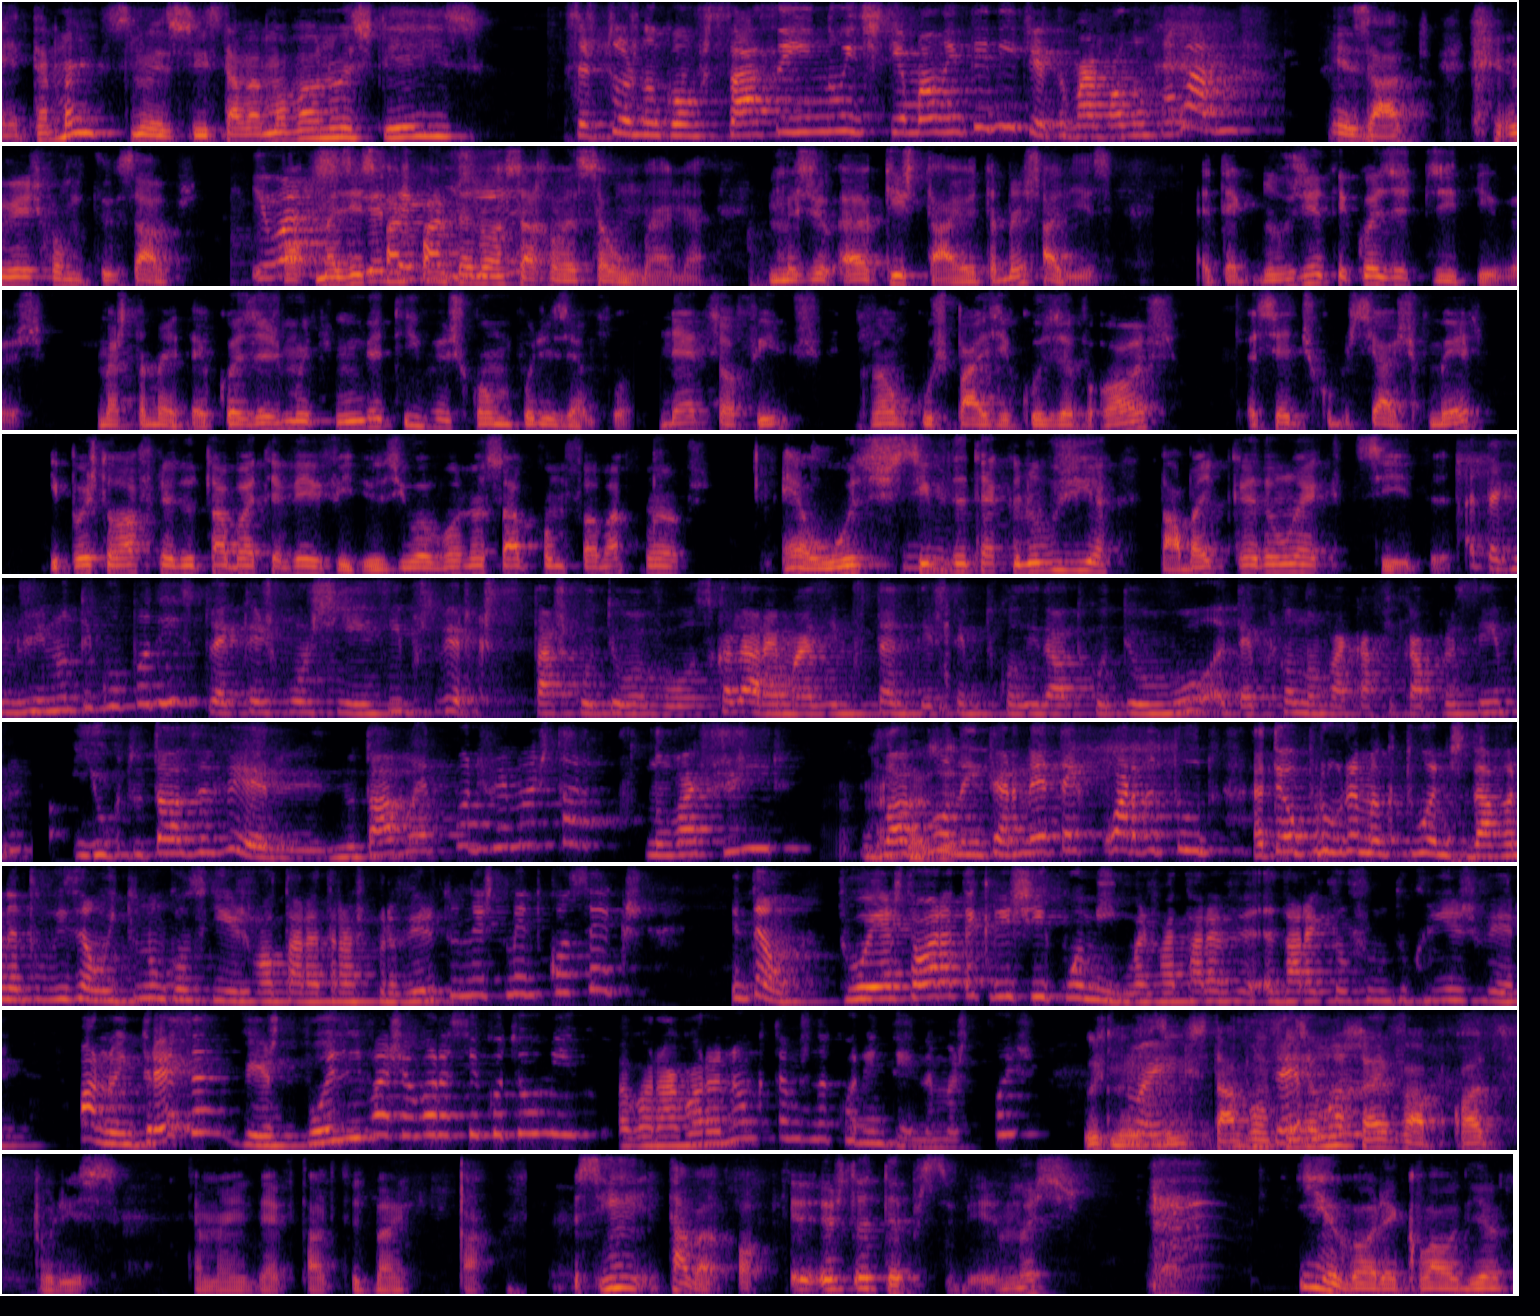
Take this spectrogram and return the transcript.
É também, se não existisse telemóvel, não existia isso. Se as pessoas não conversassem, não existia mal entendido, então mais vale não falarmos. Exato, vês como tu sabes. Eu Oh, acho mas isso faz parte da nossa relação humana. Mas aqui está, eu também já disse. A tecnologia tem coisas positivas, mas também tem coisas muito negativas, como por exemplo, netos ou filhos que vão com os pais e com os avós a centros comerciais comer e depois estão à frente do tablet a ver vídeos e o avô não sabe como falar com eles. É o uso excessivo da tecnologia. Está bem que cada um é que decide. A tecnologia não tem culpa disso, tu é que tens consciência e perceber que se estás com o teu avô, se calhar é mais importante teres tempo de qualidade com o teu avô, até porque ele não vai cá ficar para sempre, e o que tu estás a ver no tablet podes ver mais tarde, porque não vai fugir. O lado bom da internet é que guarda tudo. Até o programa que tu antes dava na televisão e tu não conseguias voltar atrás para ver, tu neste momento consegues. Então, tu a esta hora até querias ir com o amigo, mas vai estar a, ver- a dar aquele filme que tu querias ver. Pá, não interessa, vês depois e vais agora ser com o teu amigo. Agora, agora não, que estamos na quarentena, mas depois Os meus Não é? vizinhos estavam a Isso é fazer uma raiva há bocado, por isso também deve estar tudo bem. Pá. Assim, tá ó, eu, eu estou-te a perceber, mas. E agora, Cláudia,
